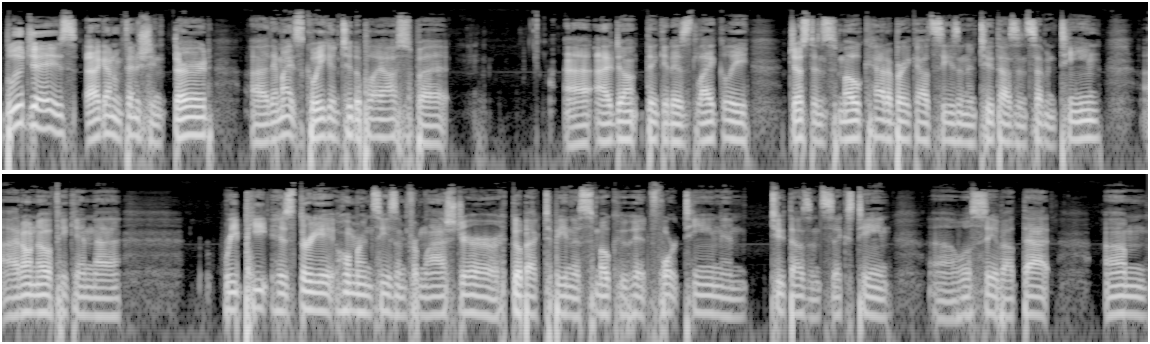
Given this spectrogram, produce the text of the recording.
Blue Jays, I got them finishing third. Uh, they might squeak into the playoffs, but I don't think it is likely. Justin Smoak had a breakout season in 2017. I don't know if he can uh, repeat his 38 home run season from last year or go back to being the Smoak who hit 14 in 2016. Uh, we'll see about that. Um,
